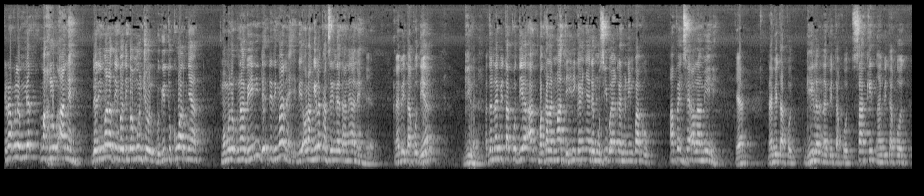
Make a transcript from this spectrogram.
Kenapa boleh melihat makhluk aneh? Dari mana tiba-tiba muncul begitu kuatnya memeluk Nabi ini dari mana? Orang gila kan sering lihat aneh-aneh. Ya. Nabi takut dia gila. Atau Nabi takut dia bakalan mati. Ini kayaknya ada musibah yang akan menimpaku. Apa yang saya alami ini? Ya. Nabi takut gila, Nabi takut sakit, Nabi takut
